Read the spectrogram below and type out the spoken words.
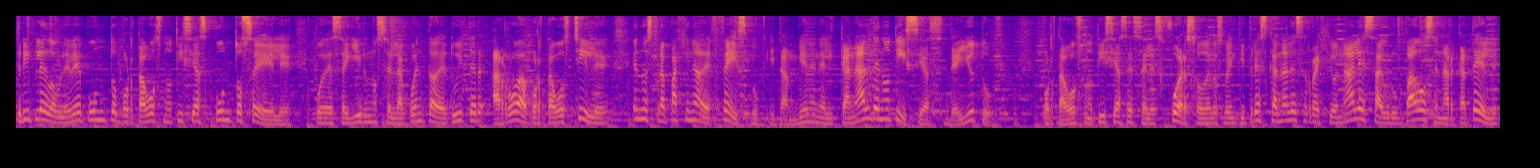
www.portavoznoticias.cl. Puede seguirnos en la cuenta de Twitter arroba portavozchile, en nuestra página de Facebook y también en el canal de noticias de YouTube. Portavoz Noticias es el esfuerzo de los 23 canales regionales agrupados en Arcatel.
